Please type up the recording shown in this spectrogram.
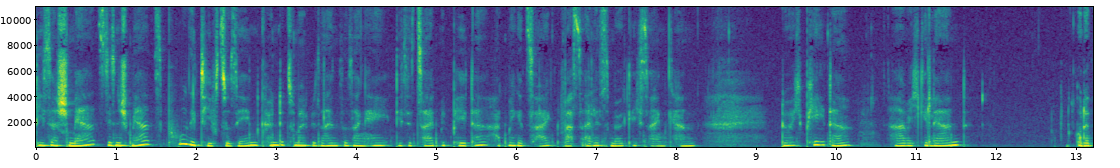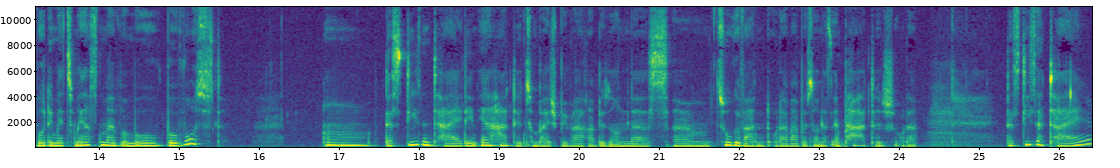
Dieser Schmerz, diesen Schmerz positiv zu sehen, könnte zum Beispiel sein, zu sagen, hey, diese Zeit mit Peter hat mir gezeigt, was alles möglich sein kann. Durch Peter habe ich gelernt oder wurde mir zum ersten Mal bewusst, Mm, dass diesen Teil, den er hatte, zum Beispiel war er besonders ähm, zugewandt oder war besonders empathisch oder dass dieser Teil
